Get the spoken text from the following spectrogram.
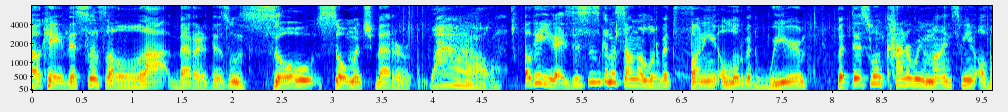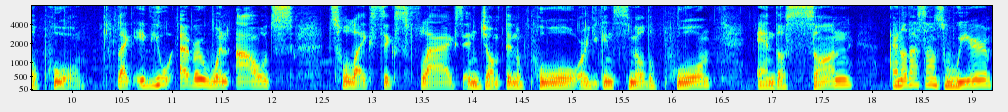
Okay, this one's a lot better. This one's so, so much better. Wow. Okay, you guys, this is gonna sound a little bit funny, a little bit weird, but this one kind of reminds me of a pool. Like if you ever went out to like Six Flags and jumped in a pool or you can smell the pool and the sun. I know that sounds weird,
